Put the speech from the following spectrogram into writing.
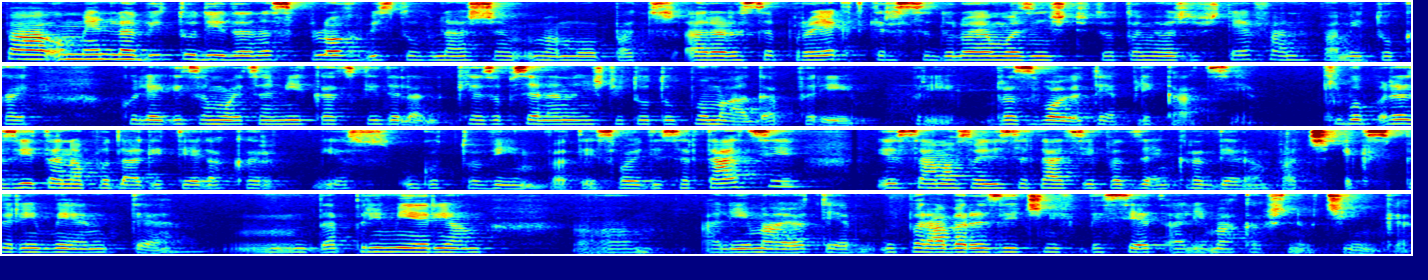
Pa omenila bi tudi, da nasploh v bistvu v našem imamo pač RRS projekt, kjer sodelujemo z inštitutom Jožef Štefan, pa mi tukaj kolegica Mojca Mikac, ki, dela, ki je zaposlena na inštitutu, pomaga pri, pri razvoju te aplikacije ki bo razvita na podlagi tega, kar jaz ugotovim v tej svoji disertaciji. Jaz sama v svoji disertaciji pa zaenkrat delam pač eksperimente, da primerjam, um, ali imajo te uporaba različnih besed, ali ima kakšne učinke.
